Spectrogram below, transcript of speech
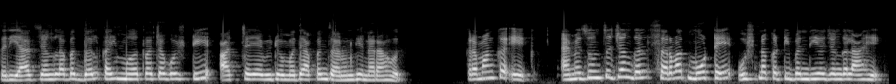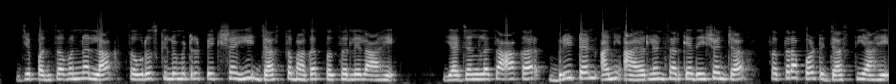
तर याच जंगलाबद्दल काही महत्त्वाच्या गोष्टी आजच्या या व्हिडिओमध्ये आपण जाणून घेणार आहोत. क्रमांक एक ॲमेझॉनचं जंगल सर्वात मोठे उष्णकटिबंधीय जंगल आहे जे पंचावन्न लाख चौरस किलोमीटरपेक्षाही जास्त भागात पसरलेलं आहे. या जंगलाचा आकार ब्रिटन आणि आयर्लंडसारख्या देशांच्या सतरा पट जास्ती आहे.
